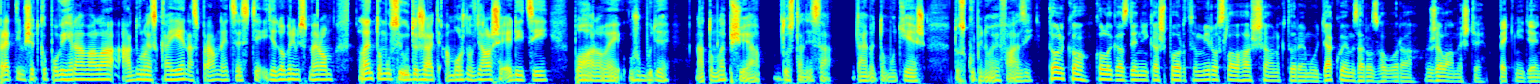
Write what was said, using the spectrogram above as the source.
predtým všetko povyhrávala a Dunajská je na správnej ceste, ide dobrým smerom, len to musí udržať a možno v ďalšej edícii pohárovej už bude na tom lepšie a dostane sa dajme tomu tiež do skupinovej fázy. Toľko kolega z denníka Šport Miroslav Hašan, ktorému ďakujem za rozhovor a želám ešte pekný deň.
